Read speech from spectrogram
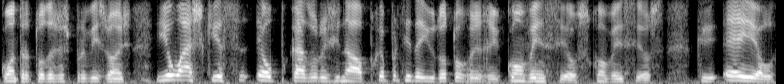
contra todas as previsões. E eu acho que esse é o pecado original, porque a partir daí o Dr. Rui Rio convenceu-se, convenceu-se que é ele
